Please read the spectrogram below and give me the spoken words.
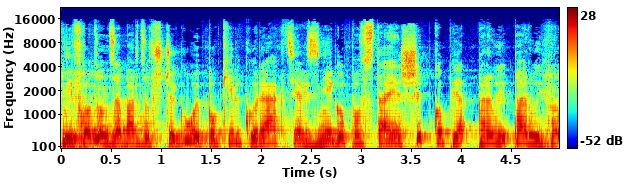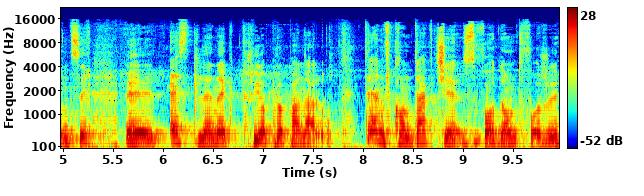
Nie wchodząc za bardzo w szczegóły, po kilku reakcjach z niego powstaje szybko parujący e, estlenek triopropanalu. Ten w kontakcie z wodą tworzy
